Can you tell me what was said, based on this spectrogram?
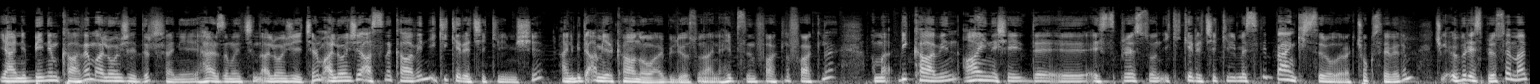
Yani benim kahvem alonjedir. Hani her zaman için alonje içerim. Alonje aslında kahvenin iki kere çekilmişi. Hani bir de americano var biliyorsun. Hani hepsinin farklı farklı. Ama bir kahvenin aynı şeyde e, espresso'nun iki kere çekilmesini ben kişisel olarak çok severim. Çünkü öbür espresso hemen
